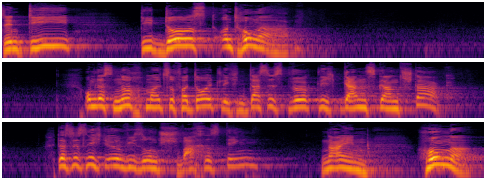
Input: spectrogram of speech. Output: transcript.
sind die, die Durst und Hunger haben. Um das nochmal zu verdeutlichen, das ist wirklich ganz, ganz stark. Das ist nicht irgendwie so ein schwaches Ding. Nein, Hunger,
